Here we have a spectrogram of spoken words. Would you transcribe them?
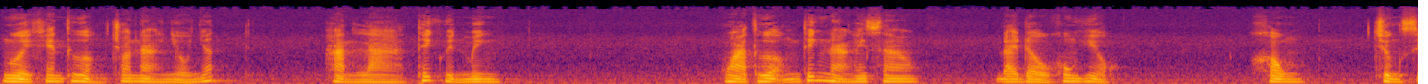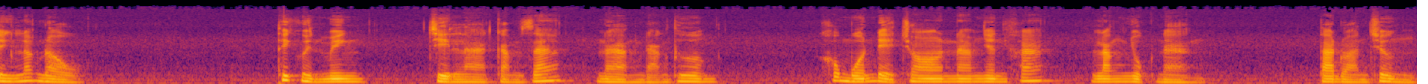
Người khen thưởng cho nàng nhiều nhất Hẳn là thích huyền minh. Hòa thượng thích nàng hay sao? Đại đầu không hiểu. Không, Trường sinh lắc đầu. Thích huyền minh Chỉ là cảm giác nàng đáng thương, Không muốn để cho nam nhân khác Lăng nhục nàng. Ta đoán chừng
